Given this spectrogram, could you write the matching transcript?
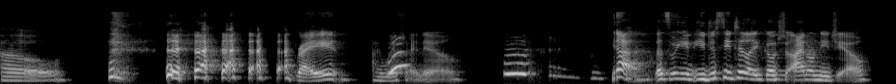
Oh, right. I wish I knew. Yeah, that's what you you just need to like go. Sh- I don't need you.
